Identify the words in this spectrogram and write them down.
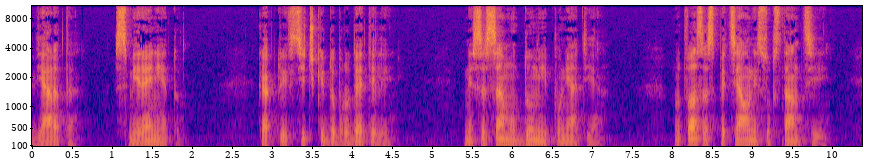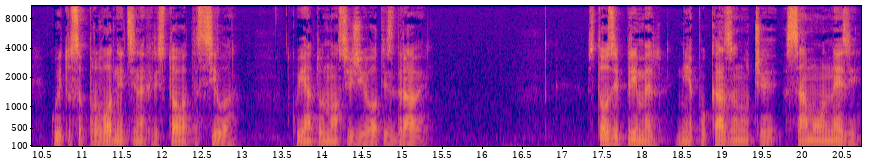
Вярата, смирението, както и всички добродетели, не са само думи и понятия, но това са специални субстанции, които са проводници на Христовата сила, която носи живот и здраве. С този пример ни е показано, че само онези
